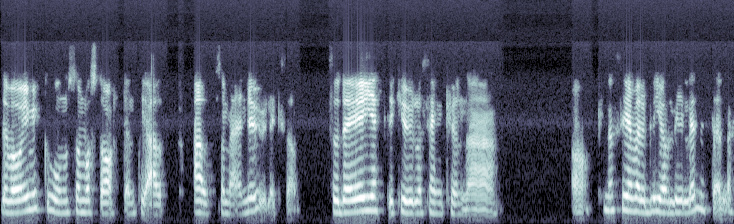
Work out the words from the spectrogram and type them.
det var ju mycket hon som var starten till allt, allt som är nu liksom. Så det är jättekul att sen kunna, ja, kunna se vad det blir av lillen istället.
